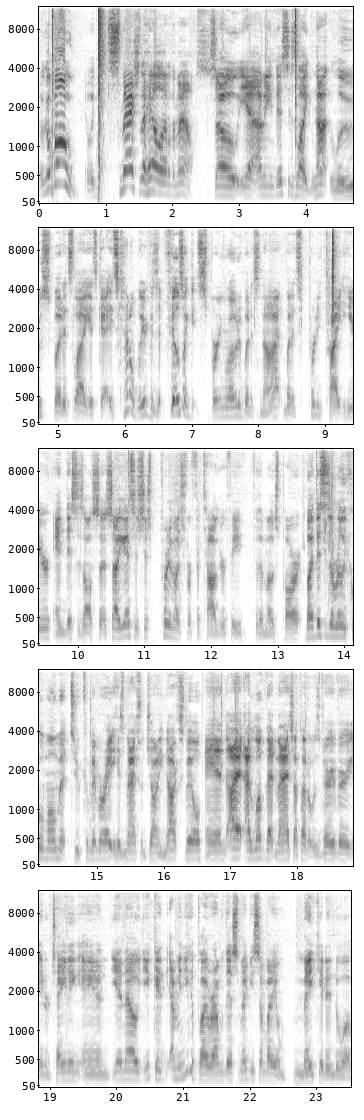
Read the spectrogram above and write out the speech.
It would go boom! It would smash the hell out of the mouse. So, yeah, I mean, this is, like, not loose, but it's, like, it's, it's kind of weird because it feels like it's spring-loaded, but it's not, but it's pretty tight here, and this is also, so I guess it's just pretty much for photography for the most part. But this is a really cool moment to commemorate his match with Johnny Knoxville, and I, I love that match. I thought it was very, very entertaining, and, you know, you could, I mean, you could play around with this. Maybe somebody will make it into a,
